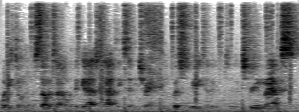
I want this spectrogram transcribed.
what he's doing in the summertime with the guys and athletes that he trains. He pushes me to the, to the extreme max.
